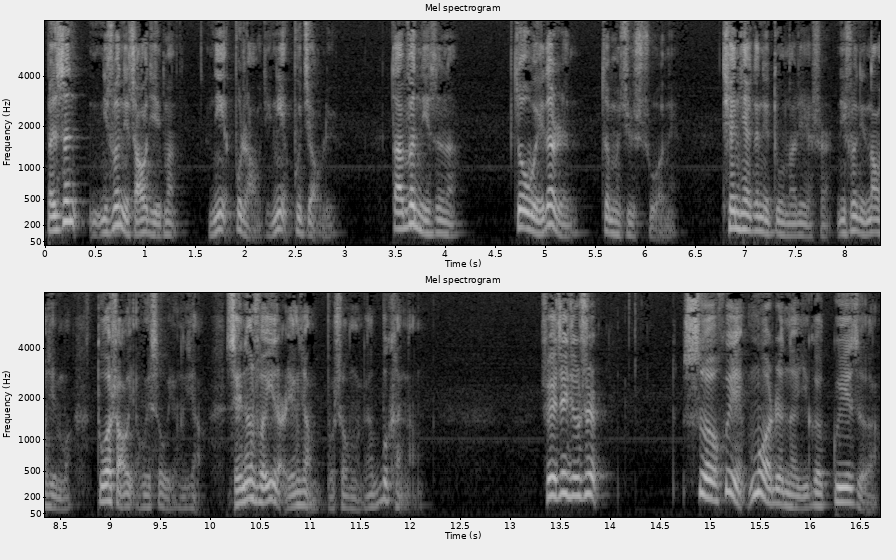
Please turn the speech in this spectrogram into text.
本身你说你着急吗？你也不着急，你也不焦虑，但问题是呢，周围的人这么去说呢，天天跟你嘟囔这些事儿，你说你闹心不？多少也会受影响。谁能说一点影响不受呢？那不可能。所以这就是社会默认的一个规则。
